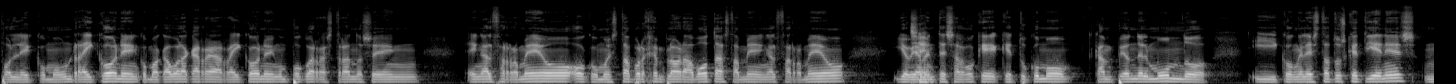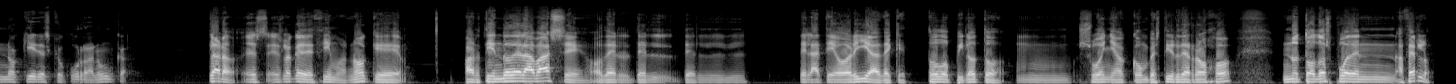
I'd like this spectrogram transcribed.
Ponle como un Raikkonen, como acabó la carrera Raikkonen, un poco arrastrándose en, en Alfa Romeo, o como está, por ejemplo, ahora Botas también en Alfa Romeo. Y obviamente es algo que, que, tú como campeón del mundo y con el estatus que tienes no quieres que ocurra nunca. Claro, es, lo que decimos, ¿no? Que partiendo de la base o del, del, del, de la teoría de que todo piloto mm, sueña con vestir de rojo, no todos pueden hacerlo,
